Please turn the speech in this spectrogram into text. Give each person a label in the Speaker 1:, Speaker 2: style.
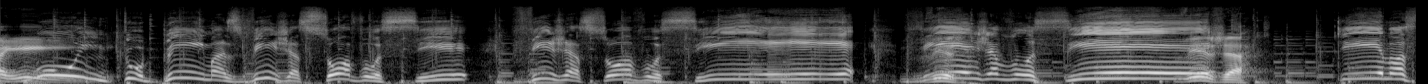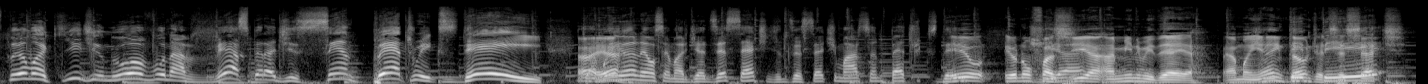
Speaker 1: Aí.
Speaker 2: Muito bem, mas veja só você. Veja só você. Veja você.
Speaker 1: Veja.
Speaker 2: Que nós estamos aqui de novo na véspera de St. Patrick's Day. Que
Speaker 1: Ah,
Speaker 2: é
Speaker 1: é?
Speaker 2: amanhã, né, Alcemar? Dia 17, dia 17 de março, St. Patrick's Day.
Speaker 1: Eu, eu não
Speaker 2: Dia-
Speaker 1: fazia a mínima ideia. É amanhã, então, dia
Speaker 2: beber
Speaker 1: 17?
